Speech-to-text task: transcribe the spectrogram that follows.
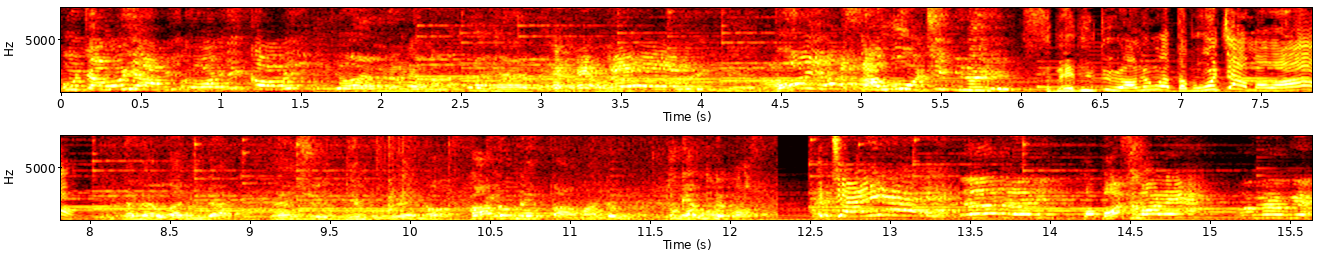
ဟိုကြောင်လို့ရပြီကောပြီကောပြီပြောရမလို့တယ်မှာအသက်ခံရတယ်ဘောရဲ့အစာဦးကိုကြည့်ပြီးလို့စပယ်ကြီးတွေ့ရလုံးကသဘောကျမှာပါနာမည်ကဒီတိုင်းဗန်းရွှေမြင့်မိုးတယ်နော်အားလုံးနဲ့တာမလုံးတယ်ဟုတ်ကဲ့ဟုတ်ကဲ့ဘောအကြိုင်ရဲ့ ဘောဘောစခေါ်လေဟုတ်ကဲ့ဟုတ်ကဲ့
